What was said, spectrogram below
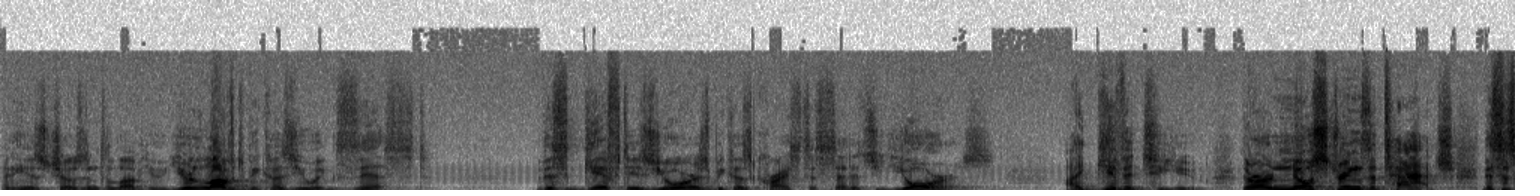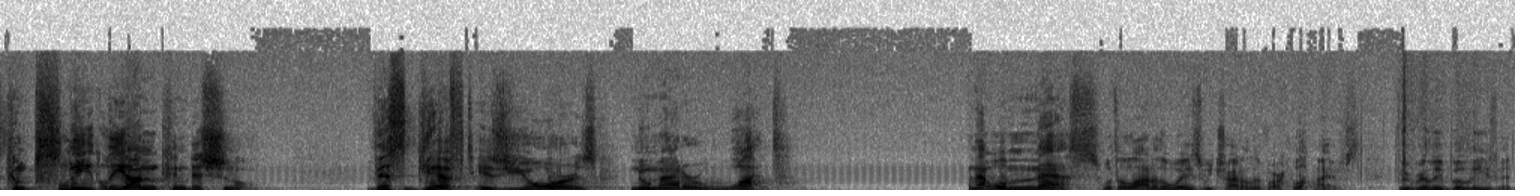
and He has chosen to love you. You're loved because you exist. This gift is yours because Christ has said it's yours. I give it to you. There are no strings attached. This is completely unconditional. This gift is yours no matter what. And that will mess with a lot of the ways we try to live our lives if we really believe it.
